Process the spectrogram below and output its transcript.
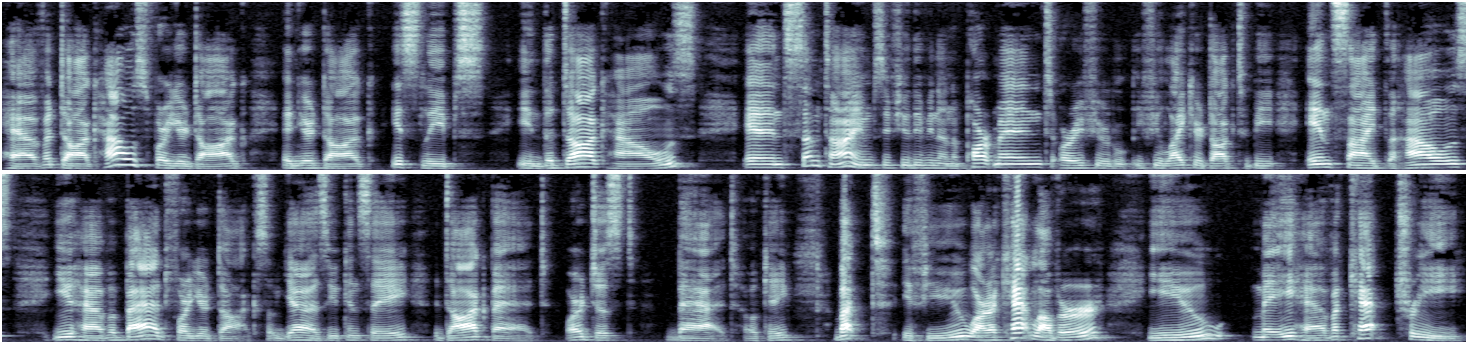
have a dog house for your dog, and your dog sleeps in the dog house. And sometimes, if you live in an apartment or if you if you like your dog to be inside the house, you have a bed for your dog. So yes, you can say dog bed or just bad, okay? But if you are a cat lover, you may have a cat tree.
